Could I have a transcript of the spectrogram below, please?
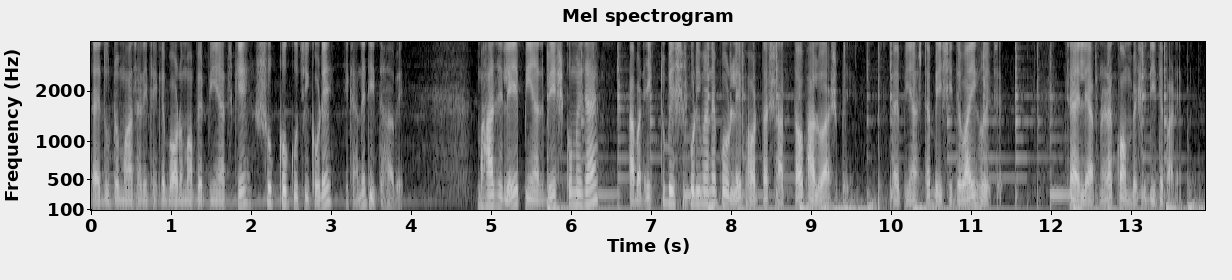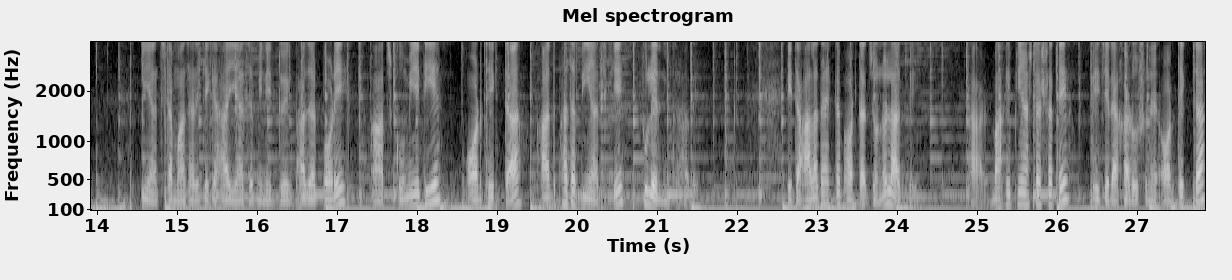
তাই দুটো মাঝারি থেকে বড় মাপের পেঁয়াজকে সূক্ষ্ম কুচি করে এখানে দিতে হবে। ভাজলে পেঁয়াজ বেশ কমে যায়, আবার একটু বেশি পরিমাণে পড়লে ভর্তার স্বাদটাও ভালো আসবে, তাই পেঁয়াজটা বেশি দেওয়াই হয়েছে। চাইলে আপনারা কম বেশি দিতে পারেন। পেঁয়াজটা মাঝারি থেকে হাই আঁচে মিনিট দুয়েক ভাজার পরে আঁচ কমিয়ে দিয়ে অর্ধেকটা আধ ভাজা পেঁয়াজকে তুলে নিতে হবে। এটা আলাদা একটা ভর্তার জন্য লাগবে। আর বাকি পেঁয়াজটার সাথে ভেজে রাখা রসুনের অর্ধেকটা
